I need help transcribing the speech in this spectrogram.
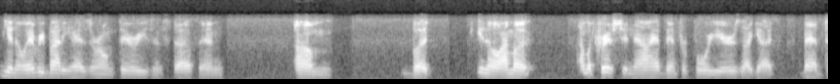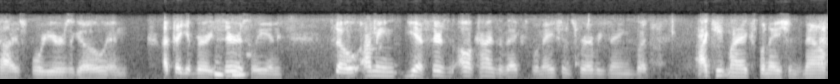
you know everybody has their own theories and stuff, and um, but you know I'm a I'm a Christian now. I have been for four years. I got baptized four years ago, and I take it very mm-hmm. seriously. And So I mean, yes, there's all kinds of explanations for everything, but I keep my explanations now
